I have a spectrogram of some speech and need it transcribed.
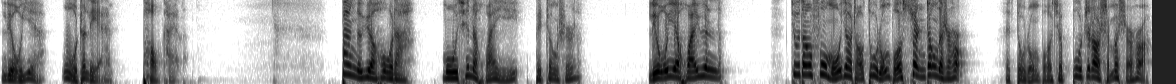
柳叶捂着脸跑开了。半个月后的。母亲的怀疑被证实了，柳叶怀孕了。就当父母要找杜荣博算账的时候，杜荣博却不知道什么时候啊，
